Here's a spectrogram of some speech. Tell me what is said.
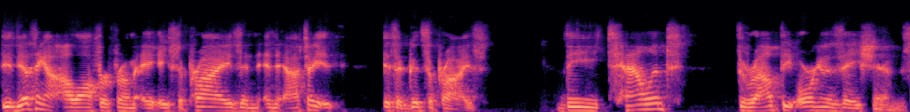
the, the other thing i'll offer from a, a surprise and, and i'll tell you it's a good surprise the talent throughout the organizations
